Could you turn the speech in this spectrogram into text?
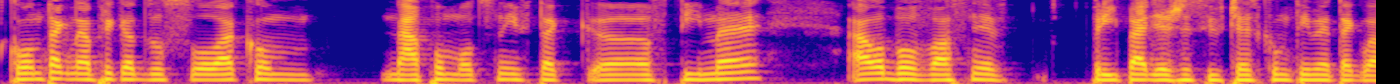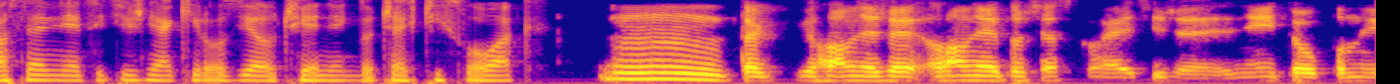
kontakt napríklad so Slovakom napomocný v, tak, uh, v týme, alebo vlastne v prípade, že si v českom týme, tak vlastne necítiš nejaký rozdiel, či je niekto Čech či Slovak? Mm, tak hlavne, že, hlavne je to Česko, hej, čiže nie je to úplný,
